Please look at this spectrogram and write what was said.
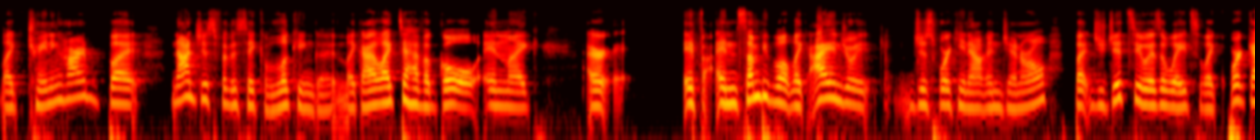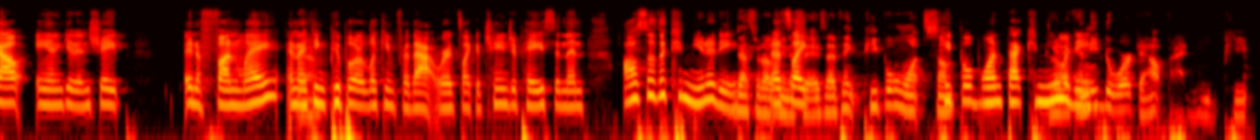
like training hard but not just for the sake of looking good. Like i like to have a goal and like or if and some people like i enjoy just working out in general but jujitsu is a way to like work out and get in shape in a fun way and i think people are looking for that where it's like a change of pace and then also the community That's what I was that's gonna say. Is I think people want some. people want that they're like, community I need to work out, but I need people.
